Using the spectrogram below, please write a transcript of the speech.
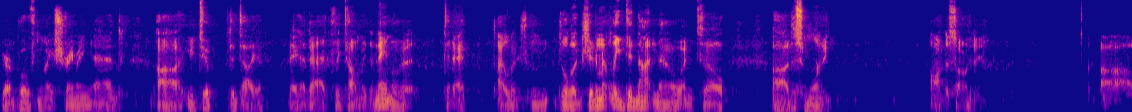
here at both my streaming and uh, YouTube to tell you. They had to actually tell me the name of it today. I leg- legitimately did not know until uh, this morning on the song name. Um,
